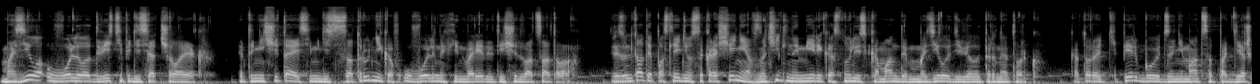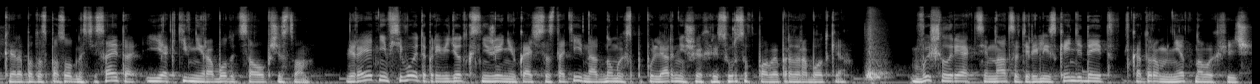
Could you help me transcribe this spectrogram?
Mozilla уволила 250 человек. Это не считая 70 сотрудников, уволенных в январе 2020 -го. Результаты последнего сокращения в значительной мере коснулись команды Mozilla Developer Network, которая теперь будет заниматься поддержкой работоспособности сайта и активнее работать с сообществом. Вероятнее всего это приведет к снижению качества статей на одном из популярнейших ресурсов по веб-разработке. Вышел React 17 релиз Candidate, в котором нет новых фич.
